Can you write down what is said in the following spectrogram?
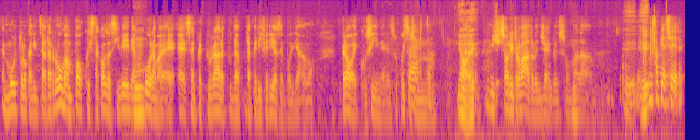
è molto localizzata a Roma, un po' questa cosa si vede mm. ancora, mm. ma è, è, sempre più rara, più da, da, periferia se vogliamo. Però è così, su questo certo. sono, no, eh, è... mi ci sono ritrovato leggendo insomma mm. La e, mi fa piacere.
